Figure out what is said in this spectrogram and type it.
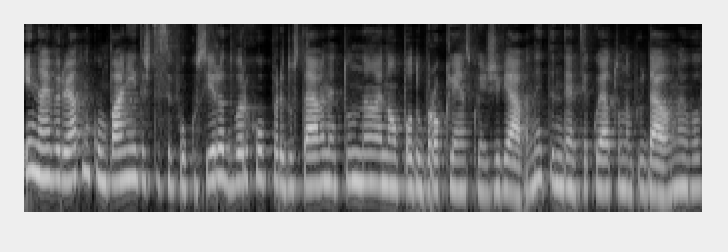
и най-вероятно компаниите ще се фокусират върху предоставянето на едно по-добро клиентско изживяване, тенденция, която наблюдаваме в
